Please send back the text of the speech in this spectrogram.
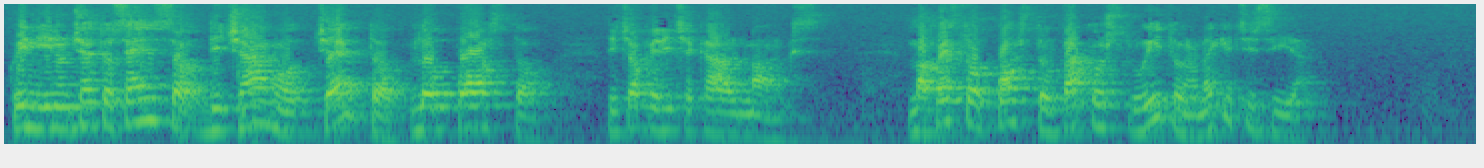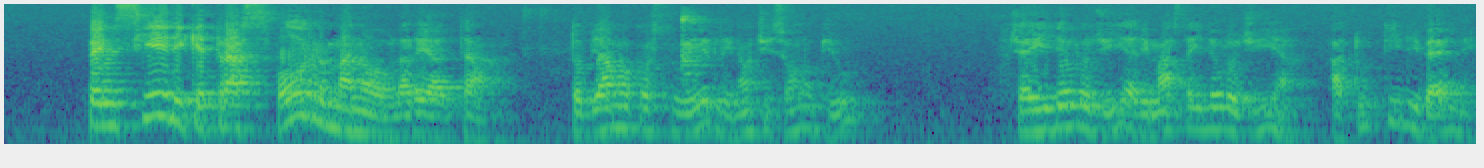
Quindi in un certo senso diciamo, certo, l'opposto di ciò che dice Karl Marx, ma questo opposto va costruito, non è che ci sia. Pensieri che trasformano la realtà, dobbiamo costruirli, non ci sono più. C'è ideologia, è rimasta ideologia a tutti i livelli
